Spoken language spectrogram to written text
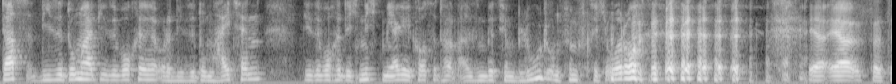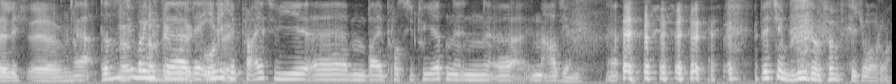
dass diese Dummheit diese Woche oder diese Dummheiten diese Woche dich nicht mehr gekostet hat als ein bisschen Blut und 50 Euro. Ja, ja, ist tatsächlich. ähm, ja, das ist übrigens der, der ähnliche Preis wie ähm, bei Prostituierten in, äh, in Asien. Ja. bisschen Blut und 50 Euro.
